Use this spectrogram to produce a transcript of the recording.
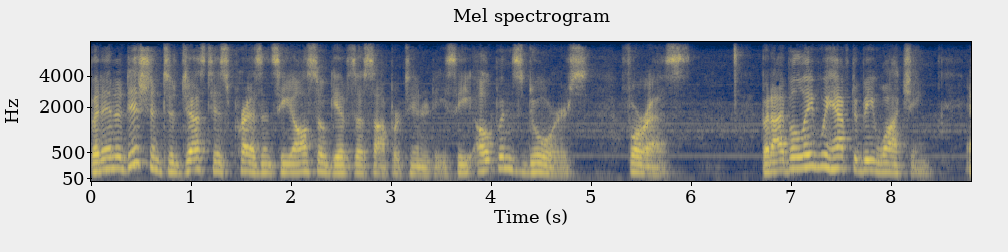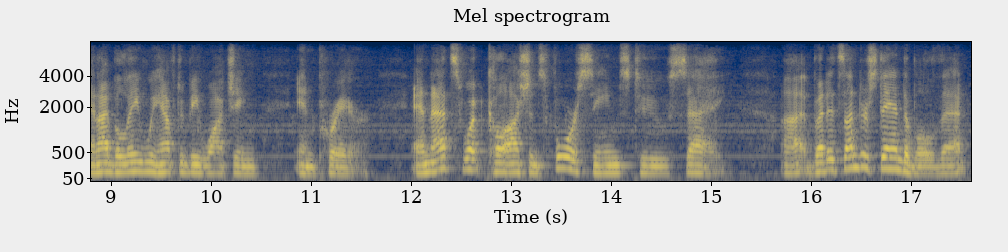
But in addition to just his presence, he also gives us opportunities. He opens doors for us. But I believe we have to be watching, and I believe we have to be watching in prayer. And that's what Colossians 4 seems to say. Uh, but it's understandable that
